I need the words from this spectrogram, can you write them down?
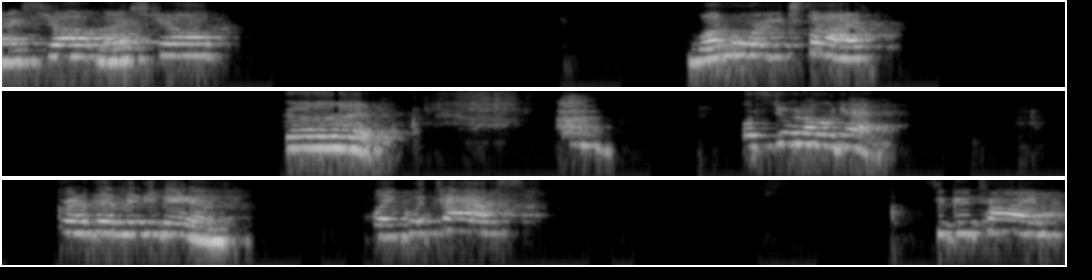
Nice job, nice job. One more each side. Good. Let's do it all again. Grab that mini band. Plank with taps. It's a good time.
